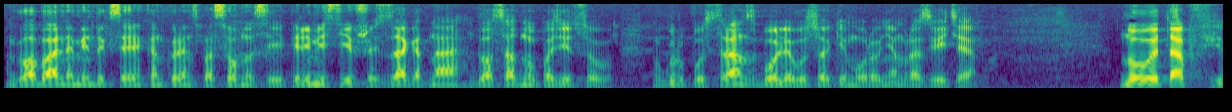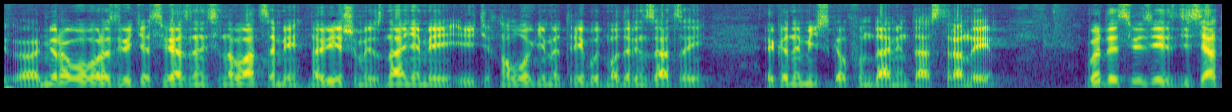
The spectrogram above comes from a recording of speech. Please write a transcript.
в глобальном индексе конкурентоспособности, переместившись за год на 21 позицию в группу стран с более высоким уровнем развития. Новый этап э, мирового развития, связанный с инновациями, новейшими знаниями и технологиями, требует модернизации экономического фундамента страны. В этой связи с 2010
